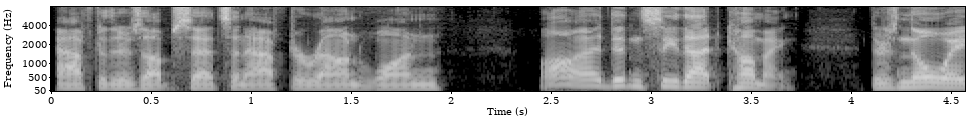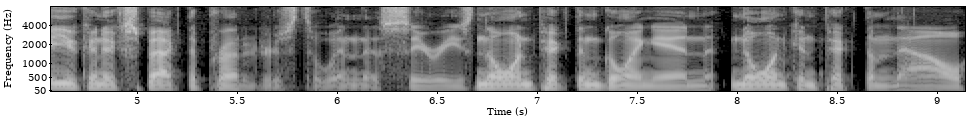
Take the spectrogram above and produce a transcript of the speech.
after there's upsets and after round one, oh, I didn't see that coming. There's no way you can expect the Predators to win this series. No one picked them going in. No one can pick them now.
